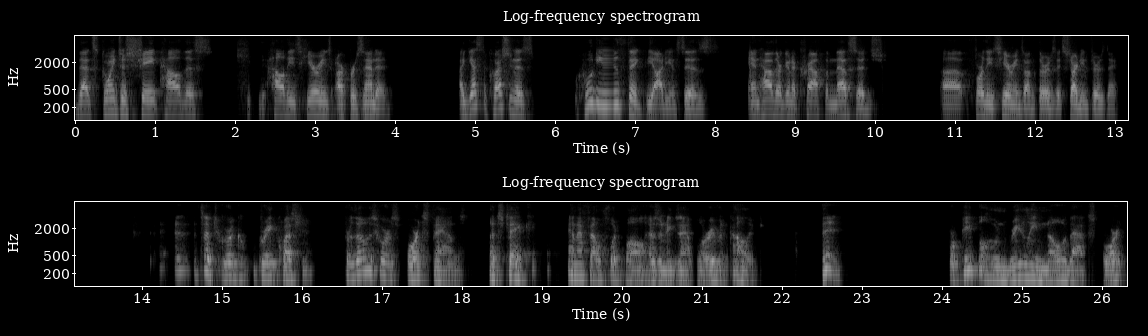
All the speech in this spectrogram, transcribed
that's going to shape how this how these hearings are presented. I guess the question is, who do you think the audience is and how they're going to craft the message uh, for these hearings on Thursday, starting Thursday? Such a gr- great question. For those who are sports fans, let's take NFL football as an example, or even college. For people who really know that sport,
